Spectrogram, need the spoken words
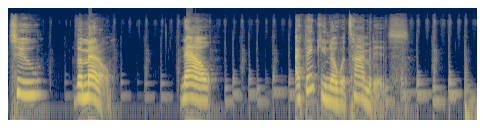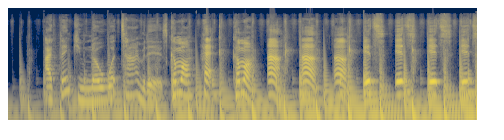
to the metal. Now, I think you know what time it is. I think you know what time it is. Come on, heck, come on, uh, uh, uh. It's, it's, it's, it's,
